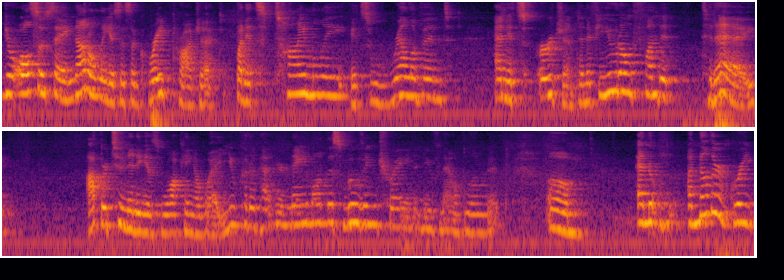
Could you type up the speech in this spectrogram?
you're also saying not only is this a great project, but it's timely, it's relevant, and it's urgent. And if you don't fund it today, opportunity is walking away. You could have had your name on this moving train and you've now blown it. Um, and another great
